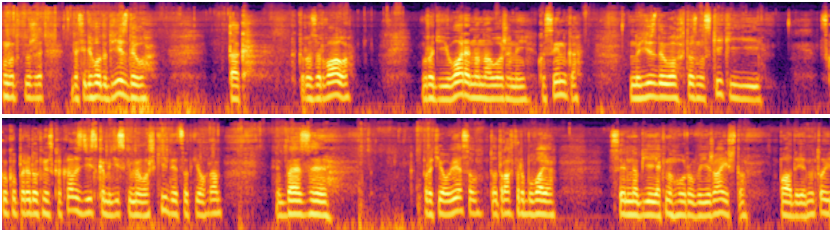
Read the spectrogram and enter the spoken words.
Воно тут вже 10 років їздило. Так, тут розірвало. Вроді і варено наложений, косинка. Ну їздило хто зна скільки і скільки передок не скакав з дисками, диски важкі, 900 кг. Без е, противовесів, то трактор буває сильно б'є, як на гору виїжджаєш, то падає. Ну, то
